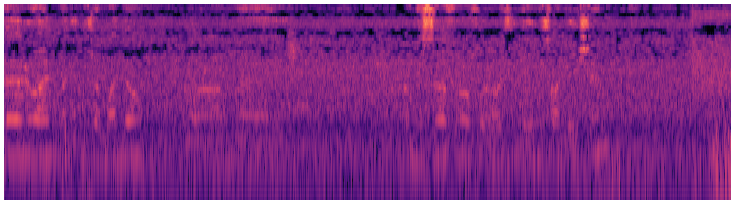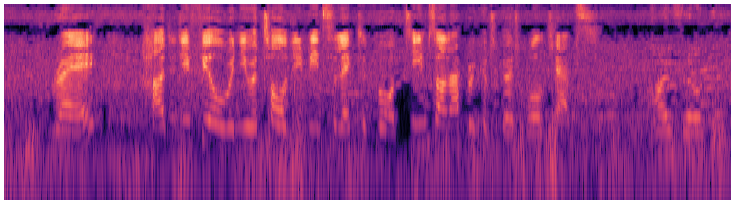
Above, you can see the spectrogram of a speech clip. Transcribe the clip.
Hello everyone, my name is Armando. Um, uh, I'm a surfer for Rodson Davis Foundation. Ray, how did you feel when you were told you'd been selected for Team South Africa to go to World Champs? I felt that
